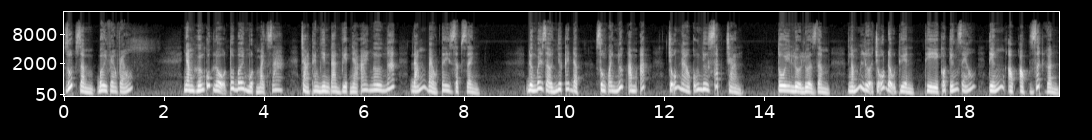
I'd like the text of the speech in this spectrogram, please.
rút dầm bơi veo véo. Nhằm hướng quốc lộ tôi bơi một mạch ra, chả thèm nhìn đàn Việt nhà ai ngơ ngác, đám bèo tây dập dềnh. Đường bây giờ như cái đập, xung quanh nước âm áp, chỗ nào cũng như sắp tràn. Tôi lừa lừa dầm, ngắm lựa chỗ đậu thuyền thì có tiếng réo, tiếng ọc ọc rất gần.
